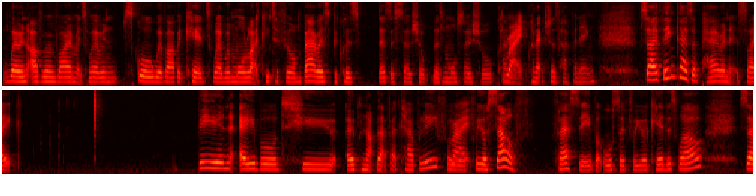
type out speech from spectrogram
we're in other environments. We're in school with other kids, where we're more likely to feel embarrassed because there's a social, there's more social kind Right. of connections happening. So, I think as a parent, it's like being able to open up that vocabulary for Right. for yourself firstly but also for your kid as well. So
